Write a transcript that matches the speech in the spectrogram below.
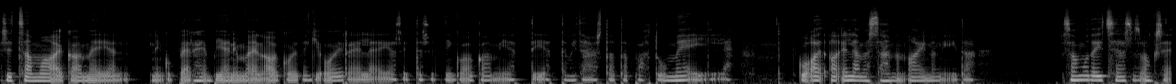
sitten samaan aikaan meidän niin perheen pienimmäinen alkoi jotenkin oireilee ja sitten sit niin alkaa miettiä, että mitä jos tämä tapahtuu meille. Kun elämässähän on aina niitä se on muuten itse asiassa, onko se,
